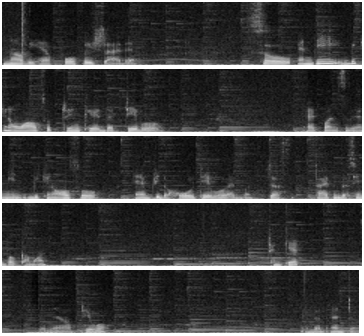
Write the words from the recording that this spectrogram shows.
Now we have four fields right there so and we we can also truncate the table at once. I mean we can also empty the whole table at once. Just type in the simple command. Truncate the name of table and then enter.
